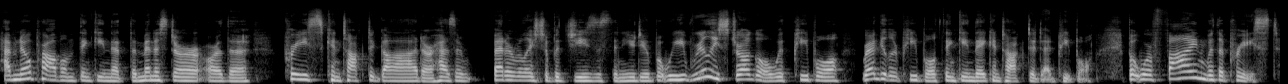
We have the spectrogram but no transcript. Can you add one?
have no problem thinking that the minister or the priest can talk to God or has a better relationship with Jesus than you do. But we really struggle with people, regular people, thinking they can talk to dead people. But we're fine with a priest.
